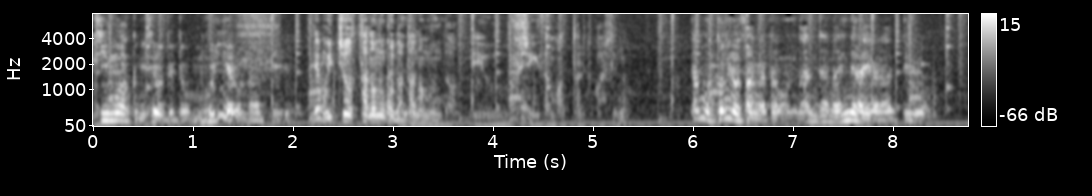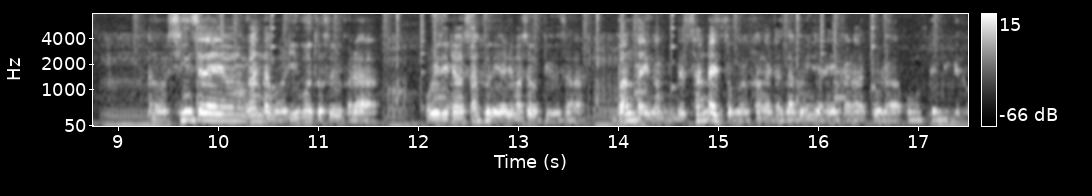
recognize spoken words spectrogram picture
チしームワーク見せろって言っても無理やろなっていう。でも一応頼むことは頼むんだっていう不思議さもあったりとかしてな多分富野さんが頼んだんじゃないんじゃないかなっていう。うん。あの新世代用のガンダムをリブートするからオリジナルスタッフでやりましょうっていうさうん。バンダイがでサンライズとかが考えた座組じゃねえかなって俺は思ってんねんけど。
